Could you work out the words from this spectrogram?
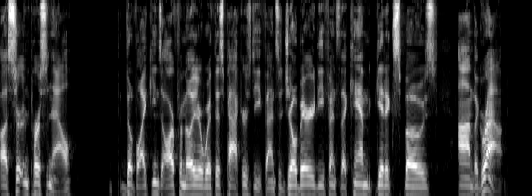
a certain personnel the Vikings are familiar with this Packers defense, a Joe Barry defense that can get exposed on the ground.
